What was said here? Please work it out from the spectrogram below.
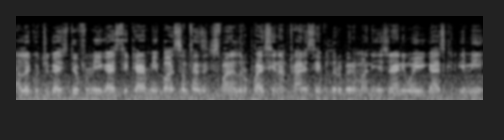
I like what you guys do for me. You guys take care of me, but sometimes I just find it a little pricey, and I'm trying to save a little bit of money. Is there any way you guys could give me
